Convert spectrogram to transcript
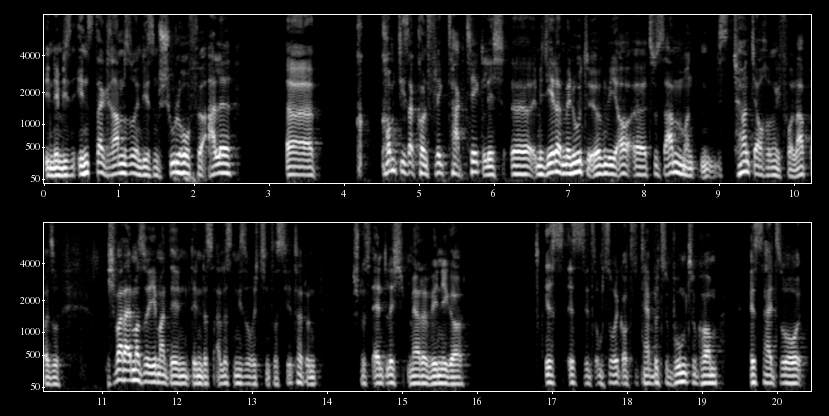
in dem diesen Instagram so, in diesem Schulhof für alle, äh, kommt dieser Konflikt tagtäglich äh, mit jeder Minute irgendwie äh, zusammen und das turnt ja auch irgendwie voll ab. Also ich war da immer so jemand, den, den das alles nie so richtig interessiert hat und schlussendlich mehr oder weniger ist, ist jetzt, um zurück auch zu Temple zu Boom zu kommen, ist halt so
